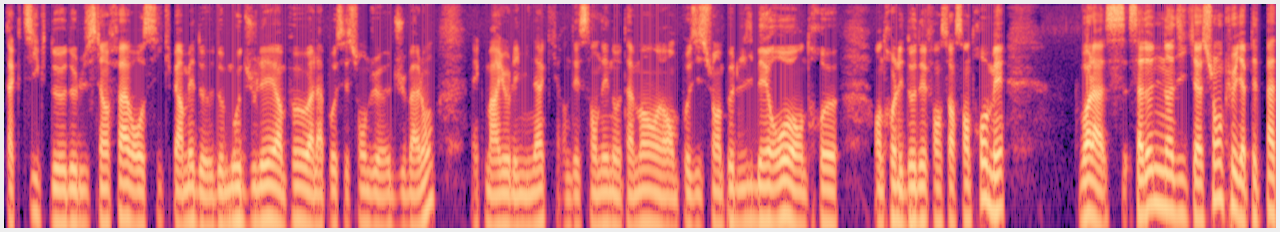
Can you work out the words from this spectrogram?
tactique de, Lucien Favre aussi qui permet de, moduler un peu à la possession du, du, ballon avec Mario Lemina qui redescendait notamment en position un peu de libéraux entre entre les deux défenseurs centraux. Mais voilà, ça donne une indication qu'il y a peut-être pas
